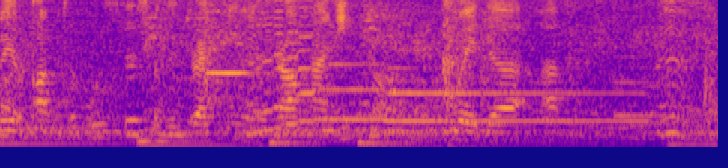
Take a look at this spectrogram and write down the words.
real octopus, so the dressing is raw honey with uh, uh,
